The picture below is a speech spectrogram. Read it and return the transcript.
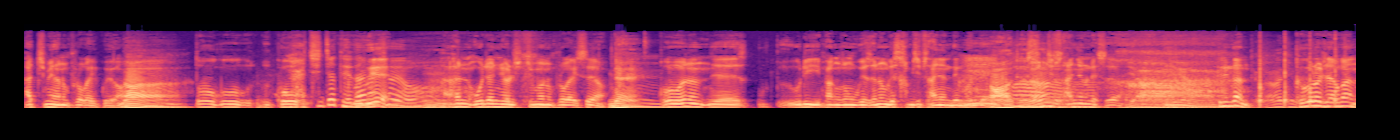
아침에 하는 프로가 있고요. 아. 또 그, 그, 야, 진짜 대단하셔요. 그 외에 한 오전 10시쯤 하는 프로가 있어요. 네. 그거는 이제 우리 방송국에서는 그게 34년 된 건데. 아, 대단하다. 34년을 했어요. 그러니까 대단하시네. 그거를 제가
